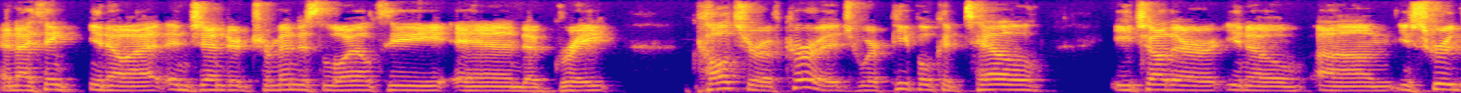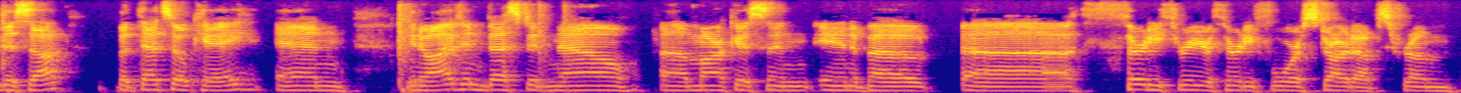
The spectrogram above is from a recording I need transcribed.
and I think you know it engendered tremendous loyalty and a great culture of courage where people could tell each other, you know, um, you screwed this up, but that's okay. And you know, I've invested now, uh, Marcus, in in about uh, 33 or 34 startups from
